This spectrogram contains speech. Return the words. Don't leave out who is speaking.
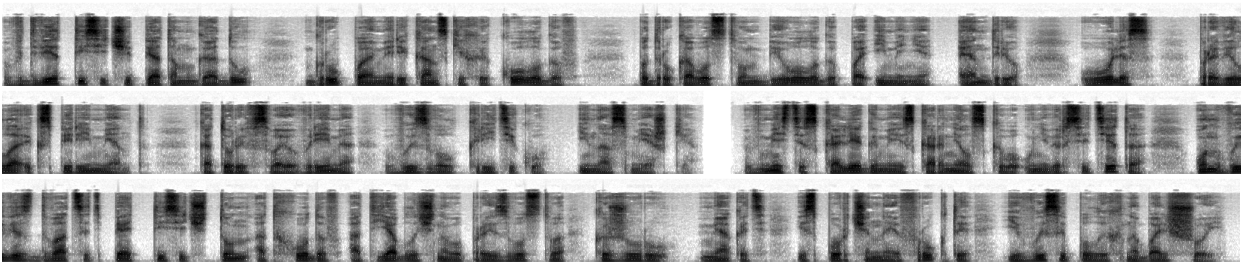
Speaker 1: В 2005 году группа американских экологов под руководством биолога по имени Эндрю Уоллес провела эксперимент, который в свое время вызвал критику и насмешки. Вместе с коллегами из Корнеллского университета он вывез 25 тысяч тонн отходов от яблочного производства кожуру, мякоть, испорченные фрукты и высыпал их на большой.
